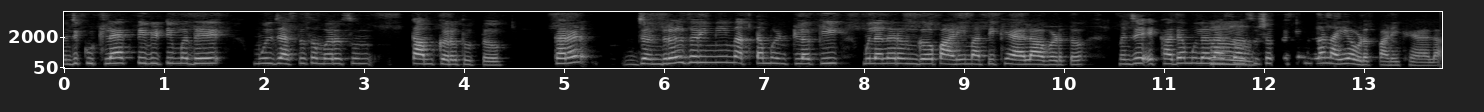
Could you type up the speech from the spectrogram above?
म्हणजे कुठल्या ऍक्टिव्हिटीमध्ये मूल जास्त समोर असून काम करत होतं. कारण जनरल जरी मी आता म्हंटल की मुलांना रंग पाणी माती खेळायला आवडतं. म्हणजे एखाद्या मुलाला असं असू शकतं की मला नाही आवडत पाणी खेळायला.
